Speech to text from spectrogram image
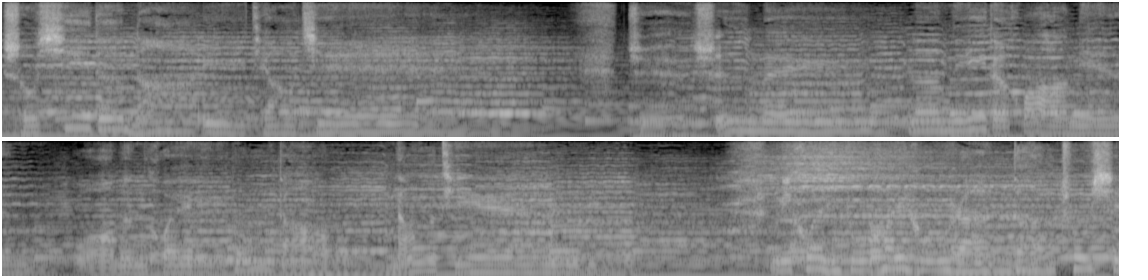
熟悉的那一条街。只是没了你的画面，我们回不到那天。你会不会忽然的出现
